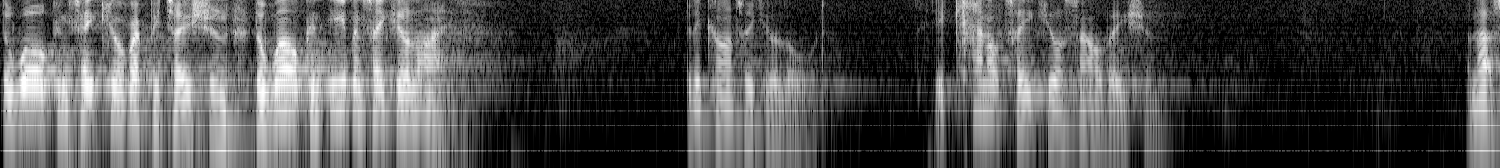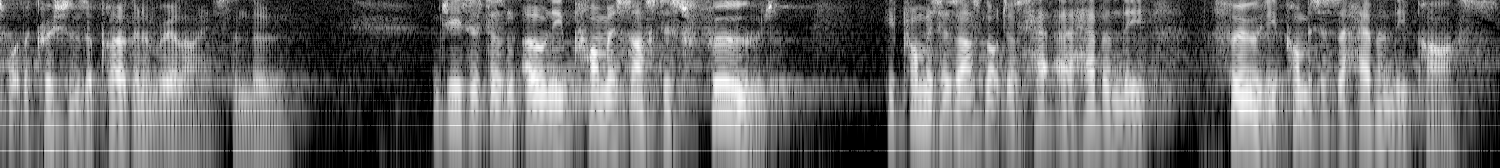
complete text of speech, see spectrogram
The world can take your reputation. The world can even take your life. But it can't take your Lord. It cannot take your salvation. And that's what the Christians of Pergamum realized and knew. And Jesus doesn't only promise us this food, he promises us not just he- a heavenly food, he promises a heavenly pass.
